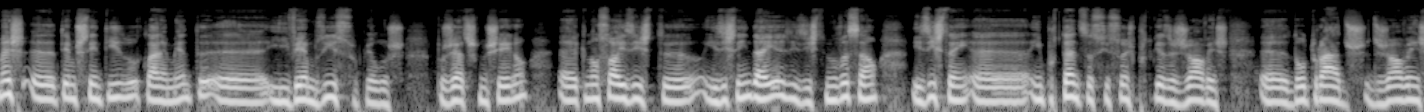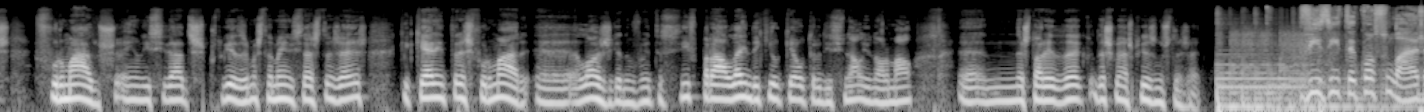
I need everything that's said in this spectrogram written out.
Mas uh, temos sentido claramente, uh, e vemos isso pelos projetos que nos chegam, uh, que não só existe, existem ideias, existe inovação, existem importantes associações portuguesas de jovens, doutorados de jovens formados em universidades portuguesas, mas também em universidades estrangeiras, que querem transformar a lógica do movimento associativo para além daquilo que é o tradicional e o normal na história da, das comunidades portuguesas no estrangeiro. Visita Consular,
